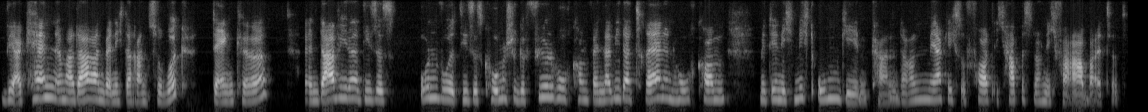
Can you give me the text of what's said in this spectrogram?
wir erkennen immer daran, wenn ich daran zurückdenke, wenn da wieder dieses Unwohl, dieses komische Gefühl hochkommt, wenn da wieder Tränen hochkommen, mit denen ich nicht umgehen kann, daran merke ich sofort, ich habe es noch nicht verarbeitet.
